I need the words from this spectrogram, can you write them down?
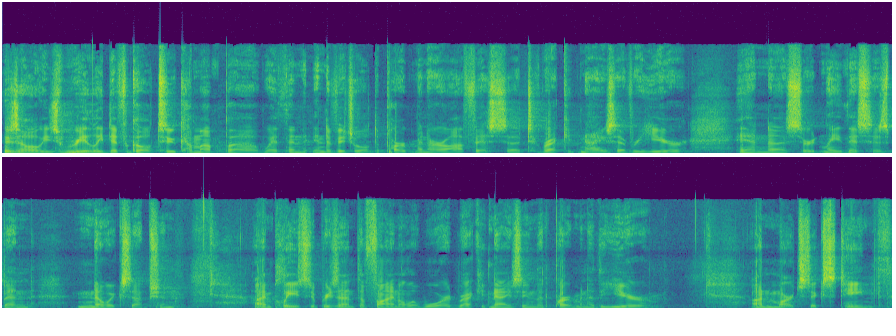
It's always really difficult to come up uh, with an individual department or office uh, to recognize every year, and uh, certainly this has been no exception. I'm pleased to present the final award recognizing the Department of the Year. On March 16th,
